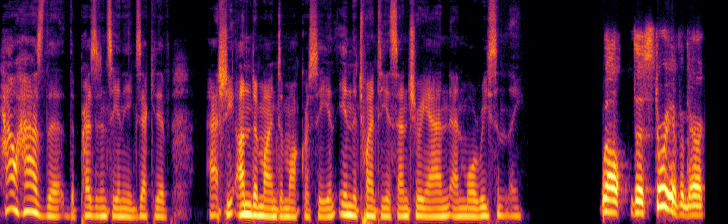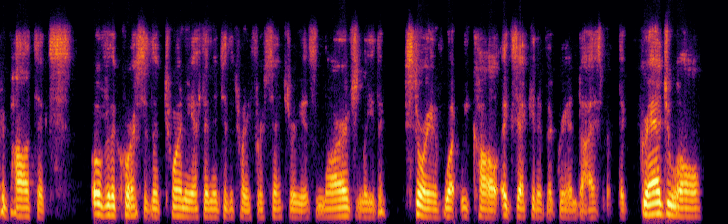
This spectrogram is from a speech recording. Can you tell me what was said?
how has the the presidency and the executive actually undermined democracy in, in the 20th century and and more recently? Well, the story of American politics over the course of the 20th and into the 21st century is largely the story of what we call executive aggrandizement, the gradual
